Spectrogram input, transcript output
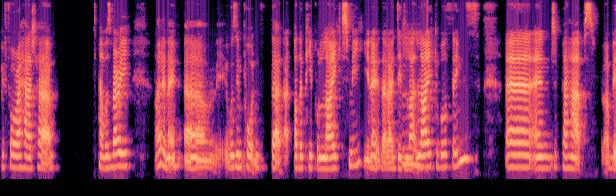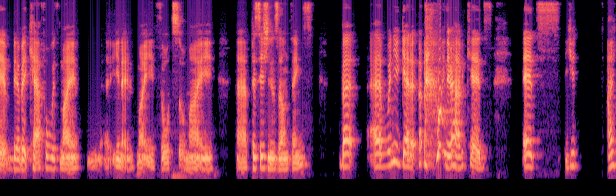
before I had her, I was very I don't know. Um, it was important that other people liked me, you know, that I did li- Mm. likable things, uh, and perhaps I'll be, be a bit careful with my, you know, my thoughts or my uh, positions on things. But uh, when you get it, when you have kids, it's you. I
